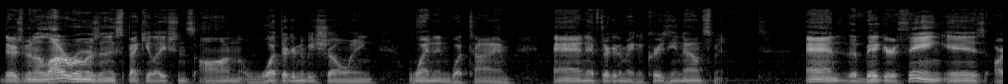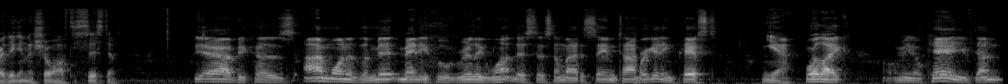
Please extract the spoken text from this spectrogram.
there's been a lot of rumors and speculations on what they're going to be showing, when and what time, and if they're going to make a crazy announcement. And the bigger thing is, are they going to show off the system? Yeah, because I'm one of the many who really want this system. At the same time, we're getting pissed. Yeah, We're like, I mean, okay, you've done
